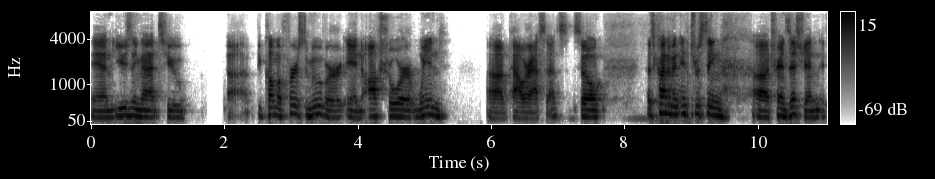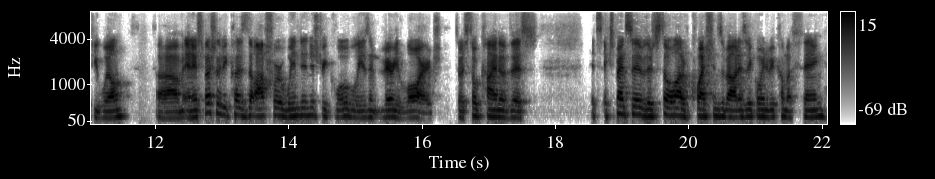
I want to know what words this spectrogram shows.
and using that to uh, become a first mover in offshore wind uh, power assets. So it's kind of an interesting uh, transition, if you will, um, and especially because the offshore wind industry globally isn't very large. So it's still kind of this. It's expensive. There's still a lot of questions about is it going to become a thing,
